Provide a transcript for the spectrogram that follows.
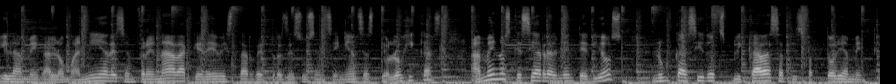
y la megalomanía desenfrenada que debe estar detrás de sus enseñanzas teológicas, a menos que sea realmente Dios, nunca ha sido explicada satisfactoriamente.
